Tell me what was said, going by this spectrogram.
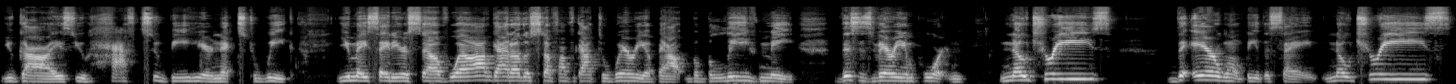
you guys. You have to be here next week. You may say to yourself, well, I've got other stuff I've got to worry about, but believe me, this is very important. No trees, the air won't be the same. No trees,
